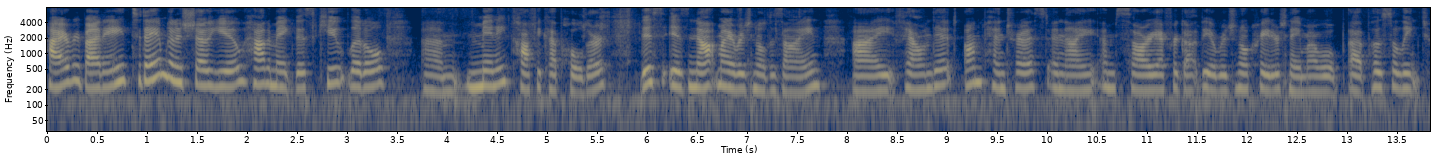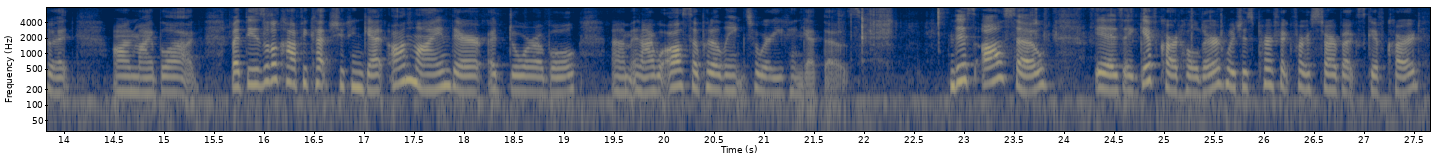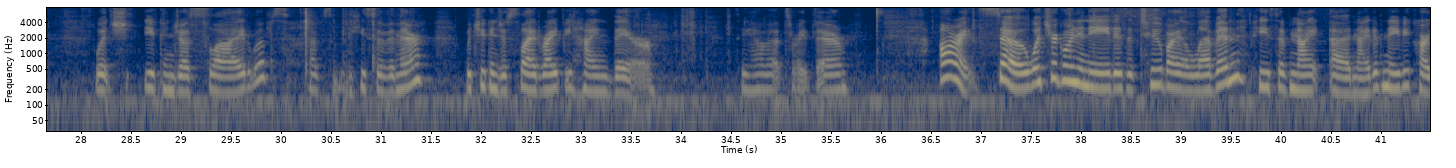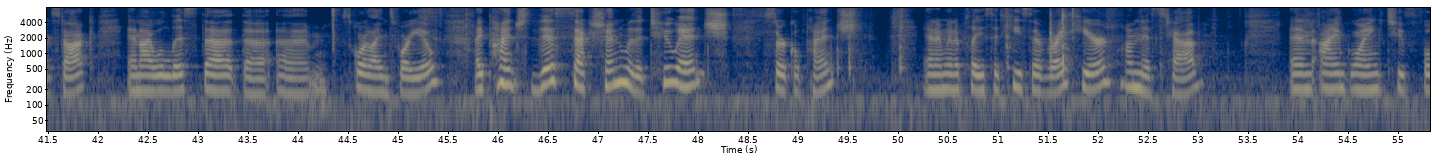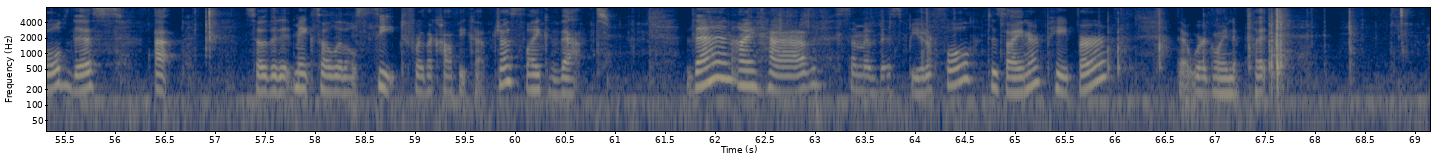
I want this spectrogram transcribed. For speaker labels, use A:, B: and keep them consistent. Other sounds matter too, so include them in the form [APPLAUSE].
A: Hi everybody. Today I'm going to show you how to make this cute little um, mini coffee cup holder. This is not my original design. I found it on Pinterest and I am sorry I forgot the original creator's name. I will uh, post a link to it on my blog. But these little coffee cups you can get online. They're adorable um, and I will also put a link to where you can get those. This also is a gift card holder which is perfect for a Starbucks gift card which you can just slide, whoops, have some adhesive in there, which you can just slide right behind there. See how that's right there? All right, so what you're going to need is a 2 by 11 piece of Night, uh, Night of Navy cardstock, and I will list the, the um, score lines for you. I punched this section with a 2-inch circle punch, and I'm going to place adhesive right here on this tab, and I'm going to fold this up so that it makes a little oh. seat for the coffee cup, just like that. Then I have some of this beautiful designer paper that we're going to put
